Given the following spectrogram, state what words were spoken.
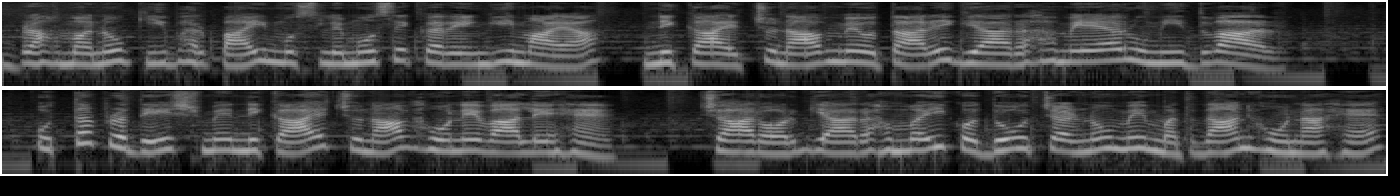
ब्राह्मणों की भरपाई मुस्लिमों से करेंगी माया निकाय चुनाव में उतारे ग्यारह मेयर उम्मीदवार। उत्तर प्रदेश में निकाय चुनाव होने वाले हैं। चार और ग्यारह मई को दो चरणों में मतदान होना है,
